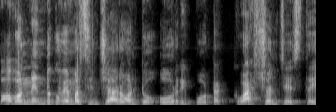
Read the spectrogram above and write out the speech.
పవన్ ఎందుకు విమర్శించారు అంటూ ఓ రిపోర్టర్ క్వశ్చన్ చేస్తే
